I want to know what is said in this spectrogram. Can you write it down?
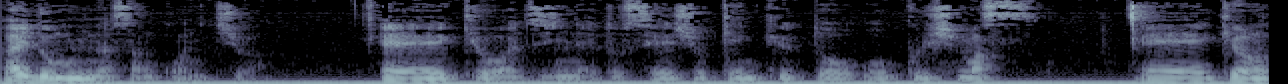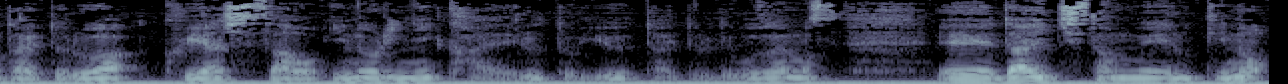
はい、どうも皆さん、こんにちは。えー、今日は陣内と聖書研究とお送りします。えー、今日のタイトルは、悔しさを祈りに変えるというタイトルでございます。えー、第一サムエル記の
